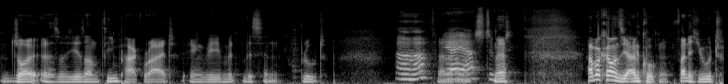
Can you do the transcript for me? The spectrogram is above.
Joy, also hier so ein Theme Park Ride irgendwie mit ein bisschen Blut. Aha, keine ja, Ahnung. ja, stimmt. Ne? Aber kann man sich angucken, fand ich gut.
